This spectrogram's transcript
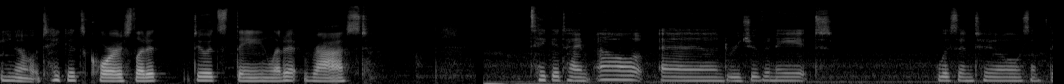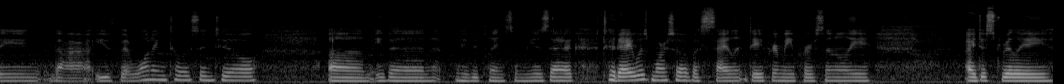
you know take its course let it do its thing let it rest take a time out and rejuvenate listen to something that you've been wanting to listen to um, even maybe playing some music today was more so of a silent day for me personally i just really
